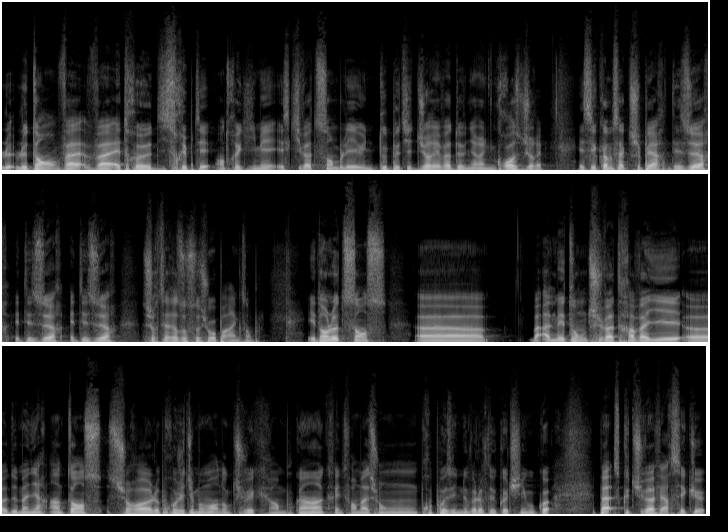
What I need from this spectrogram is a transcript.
le, temps va, être disrupté, entre guillemets, et ce qui va te sembler une toute petite durée va devenir une grosse durée. Et c'est comme ça que tu perds des heures et des heures et des heures sur tes réseaux sociaux, par exemple. Et dans l'autre sens, euh, bah, admettons, tu vas travailler euh, de manière intense sur euh, le projet du moment, donc tu veux écrire un bouquin, créer une formation, proposer une nouvelle offre de coaching ou quoi. Bah, ce que tu vas faire, c'est que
